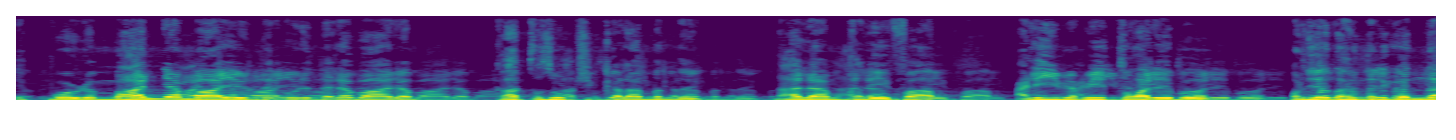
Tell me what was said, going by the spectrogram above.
എപ്പോഴും മാന്യമായ ഒരു- നിലവാരം കാത്തു സൂക്ഷിക്കണമെന്ന് നാലാം ഖലീഫ അലി നബി താലിബ് നൽകുന്ന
